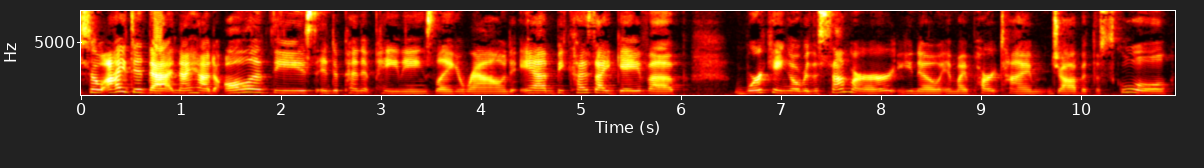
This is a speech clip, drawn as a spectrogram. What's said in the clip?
so I did that and I had all of these independent paintings laying around and because I gave up working over the summer, you know, in my part-time job at the school,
